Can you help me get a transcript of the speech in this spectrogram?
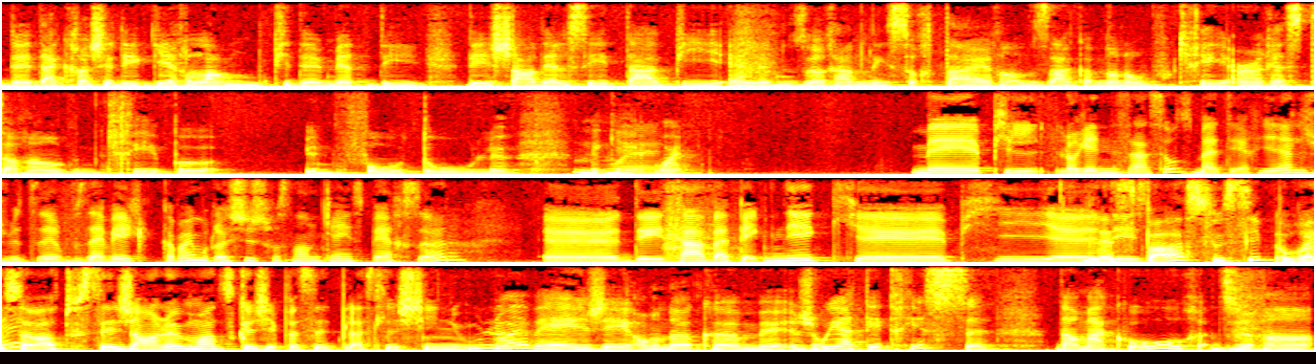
de- d'accrocher des guirlandes, puis de mettre des, des chandelles sur les tables, puis elle nous a ramené sur Terre en disant, comme, non, non, vous créez un restaurant, vous ne créez pas une photo, là. Fait que, Ouais. ouais. Mais puis l'organisation du matériel, je veux dire, vous avez quand même reçu 75 personnes, euh, des tables à pique-nique, euh, puis euh, des- L'espace aussi pour Ouais. recevoir tous ces gens-là. Moi, en tout cas, j'ai pas cette place-là chez nous. Là. Ouais, ben j'ai, on a comme joué à Tetris dans ma cour durant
